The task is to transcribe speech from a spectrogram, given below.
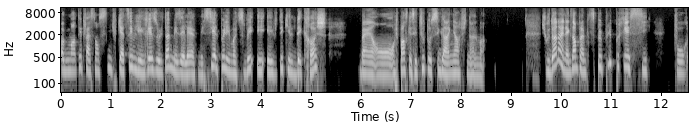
augmenter de façon significative les résultats de mes élèves, mais si elle peut les motiver et éviter qu'ils décrochent, ben je pense que c'est tout aussi gagnant finalement. Je vous donne un exemple un petit peu plus précis pour,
